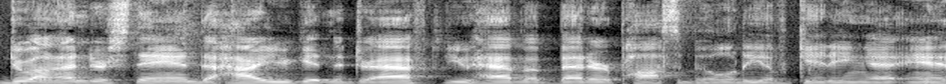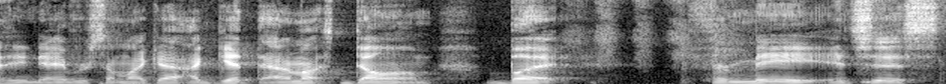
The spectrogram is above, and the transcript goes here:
Do I understand the higher you get in the draft, you have a better possibility of getting an Anthony Davis or something like that? I get that. I'm not dumb, but for me, it's just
